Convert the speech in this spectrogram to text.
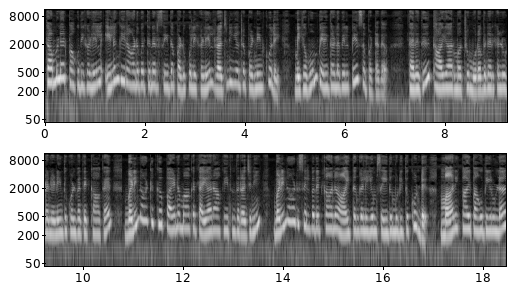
தமிழர் பகுதிகளில் இலங்கை ராணுவத்தினர் செய்த படுகொலைகளில் ரஜினி என்ற பெண்ணின் கொலை மிகவும் பெரிதளவில் பேசப்பட்டது. தனது தாயார் மற்றும் உறவினர்களுடன் இணைந்து கொள்வதற்காக வெளிநாட்டுக்கு பயணமாக தயாராக இருந்த ரஜினி வெளிநாடு செல்வதற்கான ஆயத்தங்களையும் செய்து முடித்துக் கொண்டு மானிப்பாய் பகுதியில் உள்ள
